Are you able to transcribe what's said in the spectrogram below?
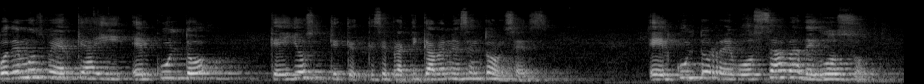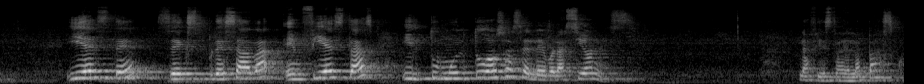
podemos ver que ahí el culto que ellos, que, que se practicaba en ese entonces, el culto rebosaba de gozo. Y este se expresaba en fiestas y tumultuosas celebraciones. La fiesta de la Pascua.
